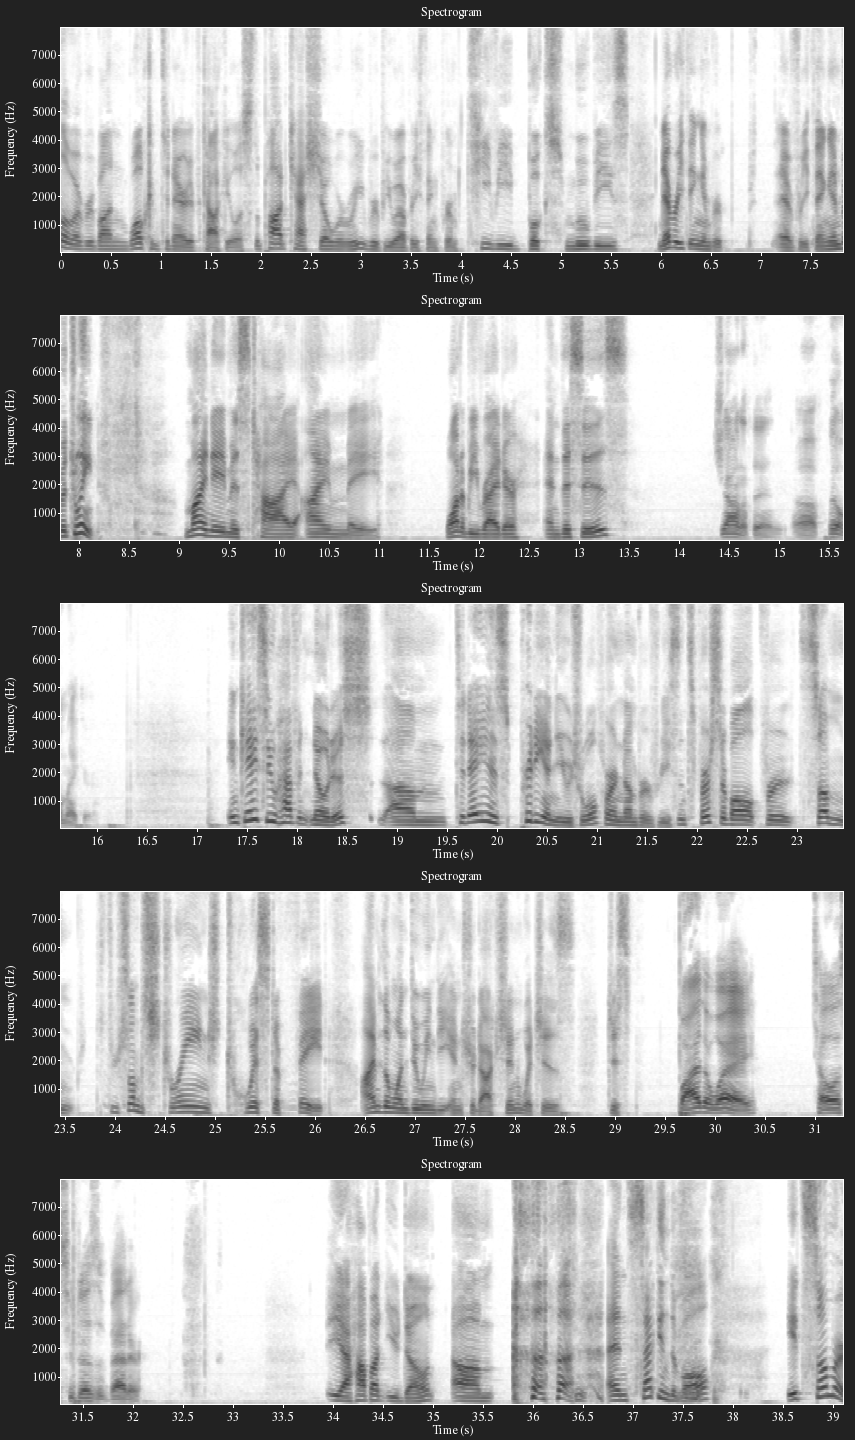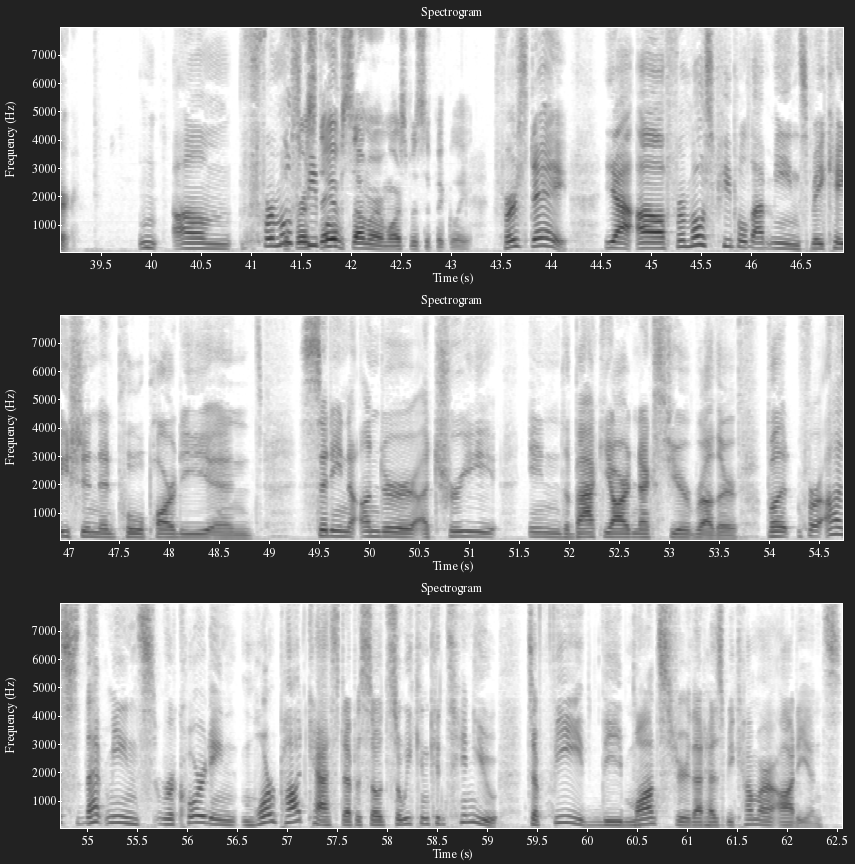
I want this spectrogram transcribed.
Hello, everyone. Welcome to Narrative Calculus, the podcast show where we review everything from TV, books, movies, and everything in re- everything in between. My name is Ty. I'm a wannabe writer, and this is. Jonathan, uh, filmmaker. In case you haven't noticed, um, today is pretty unusual for a number of reasons. First of all, for some through some strange twist of fate, I'm the one doing the introduction, which is just By the way, tell us who does it better. Yeah, how about you don't? Um, and second of all, it's summer. Um, for The most first people, day of summer, more specifically. first day. Yeah, uh, for most people that means vacation and pool party and sitting under a tree in the backyard next to your brother. But for us, that means recording more podcast episodes so we can continue to feed the monster that has become our audience.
